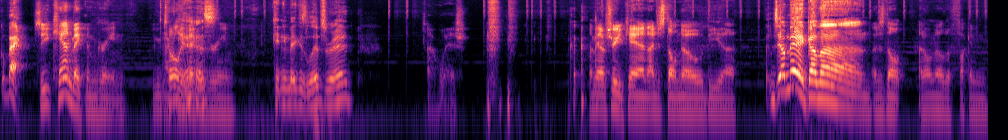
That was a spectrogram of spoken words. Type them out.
Go back. So you can make them green. You can totally make them green. Can you make his lips red? I wish. I mean, I'm sure you can. I just don't know the. uh Jamaica man. I just don't. I don't know the fucking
